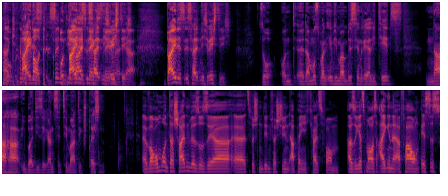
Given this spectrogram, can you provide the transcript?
So, und genau, beides, das sind und beides ist halt nicht richtig. ja. Beides ist halt nicht richtig. So, und äh, da muss man irgendwie mal ein bisschen realitätsnaher über diese ganze Thematik sprechen. Äh, warum unterscheiden wir so sehr äh, zwischen den verschiedenen Abhängigkeitsformen? Also jetzt mal aus eigener Erfahrung, ist es,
